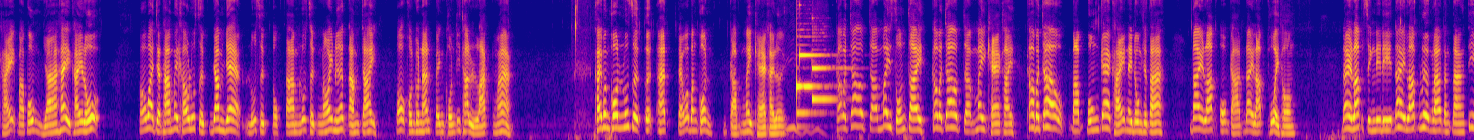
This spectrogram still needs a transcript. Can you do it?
ไขปรับปรุงอย่าให้ใครรู้ เพราะว่าจะทำให้เขารู้สึกย่ำแย่ รู้สึกตกต่ำรู้สึกน้อยเนื้อต่ำใจ เพราะคนคนนั้นเป็นคนที่ท่านรักมาก ใครบางคนรู้สึกอึดอัด แต่ว่าบางคนกลับไม่แคร์ใครเลย ข้าพเจ้าจะไม่สนใจ ข้าพเจ้าจะไม่แคร์ใคร ข้าพเจ้าปรับปรุงแก้ไขในดวงชะตา ได้รับโอกาสได้รับถ้วยทอง ได้รับสิ่งดีๆ ได้รับเรื่องราวต่างๆ ที่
